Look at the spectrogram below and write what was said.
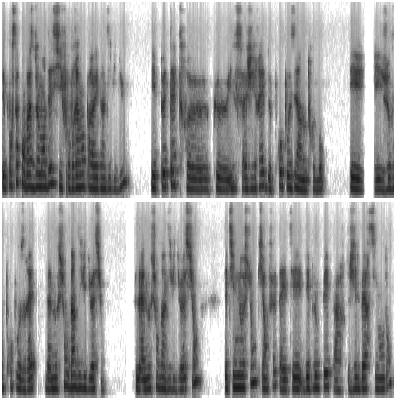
C'est pour ça qu'on va se demander s'il faut vraiment parler d'individu et peut-être euh, qu'il s'agirait de proposer un autre mot. Et, je vous proposerai la notion d'individuation. La notion d'individuation, c'est une notion qui en fait a été développée par Gilbert Simondon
